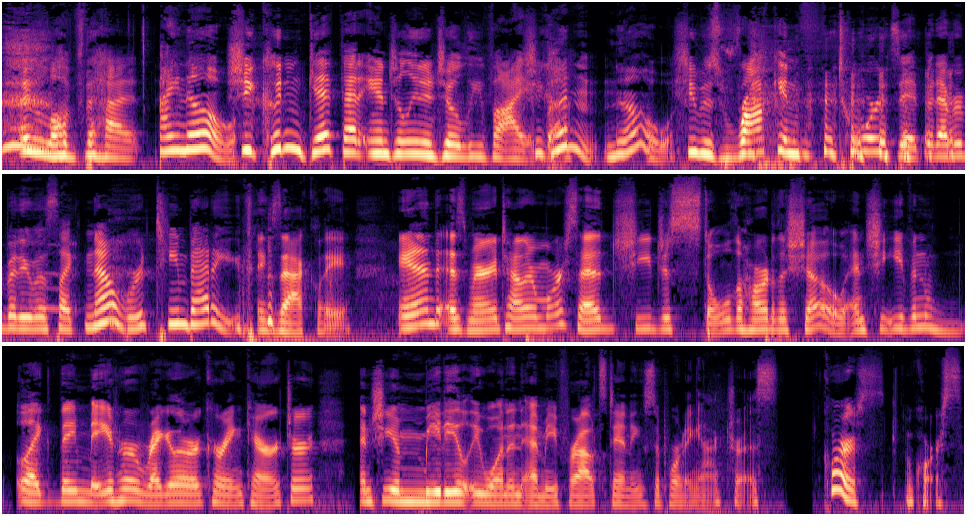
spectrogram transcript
I love that. I know. She couldn't get that Angelina Jolie vibe. she couldn't. No. She was rocking towards it, but everybody was like, "No, we're Team Betty." exactly. And as Mary Tyler Moore said, she just stole the heart of the show. And she even, like, they made her a regular recurring character, and she immediately won an Emmy for Outstanding Supporting Actress, Of course. of course.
